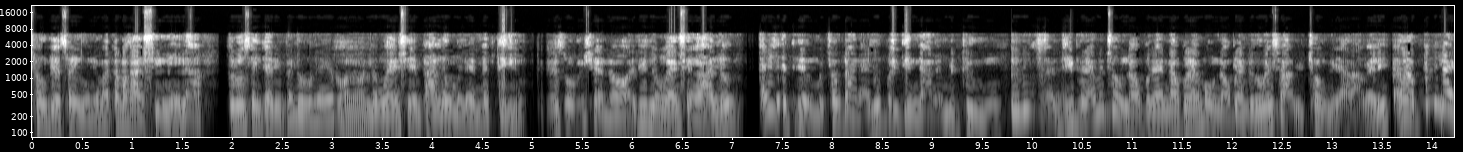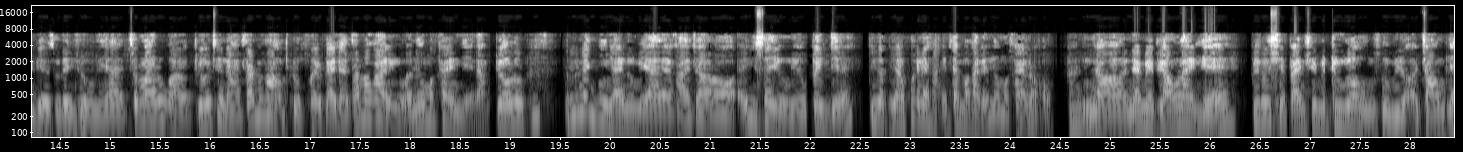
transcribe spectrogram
ချုပ်တဲ့စက်ရုံတွေမှာတမန်ရှိနေလားသူတို့စိတ်ကြတွေဘယ်လိုလဲပေါ့နော်လုပ်ငန်းရှင်ဘာလုပ်မလဲမသိဘူးတကယ်ဆိုလို့ရှိရင်တော့အဲ့ဒီလုပ်ငန်းရှင်ကအလုပ်အဲ့ဒီအထည်ကိုမချုပ်တာနဲ့အလုပ်ပိတ်တင်တာလည်းမတူဘူးသူတို့က ဒီ brand မချုပ်တော့ brand နောက် brand မဟုတ်နောက် brand တို့ပဲရှာပြီးချုပ်နေရတာပဲလေအဲ့တော့ပိတ်လိုက်တယ်ဆိုတဲ့ဂျုံတွေကကျမတို့ကတော့ပြောချင်တာတမန်ကိုဖြုတ်ခွဲပလိုက်တယ်တမန်တွေကိုအလုံးမခိုင်းနေတာပြောလို့သူတို့နဲ့ညှိနှိုင်းလို့မရတဲ့အခါကျတော့အဲ့ဒီစက်ရုံတွေကိုပိတ်တယ်ပြီးတော့ပြန်ဖွင့်တဲ့အခါအဲ့တမန်ကလည်းလုံးမခိုင်းတော့ဘူးနော်နာမည်ပြောင်းလိုက်တယ်ပြီးလို့ရှိရင်ပိုင်းချင်းမတူတော့ဘူးဆိုပြီးတော့အကြောင်းပြ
